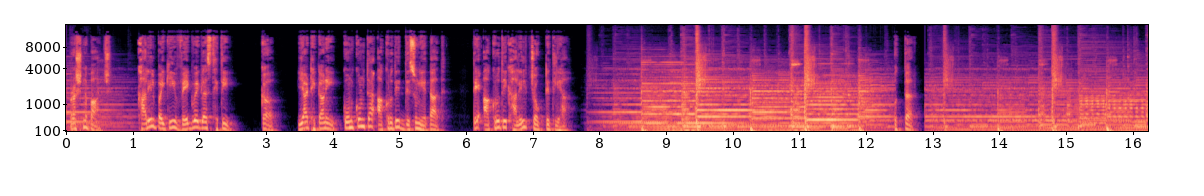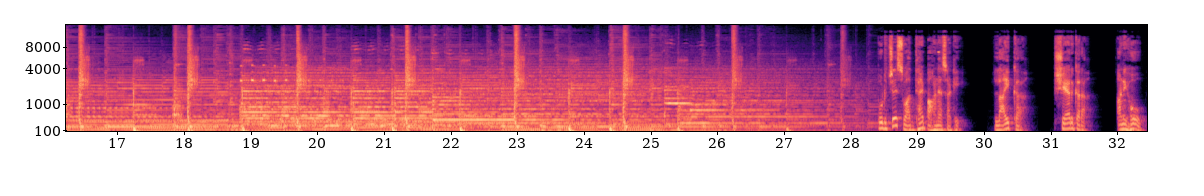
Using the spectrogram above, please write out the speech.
प्रश्न पाच. खालीलपैकी वेगवेगळ्या स्थिती क या ठिकाणी कोणकोणत्या आकृतीत दिसून येतात ते आकृती खालील चौकटीत लिहा. उत्तर. पुढचे स्वाध्याय पाहण्यासाठी लाईक करा शेअर करा आणि हो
